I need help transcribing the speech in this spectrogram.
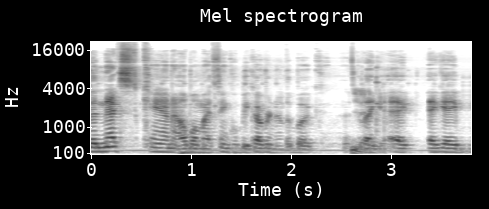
the next can album I think will be covered in the book. Like E- Ege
